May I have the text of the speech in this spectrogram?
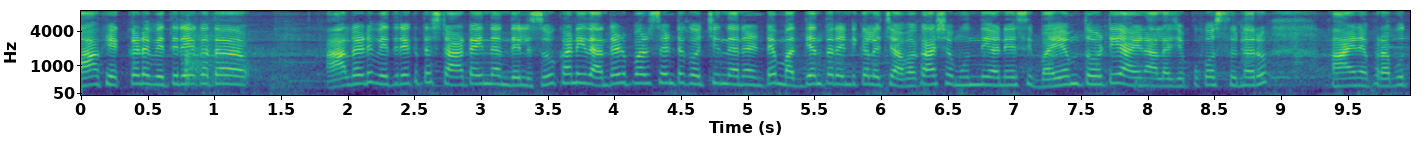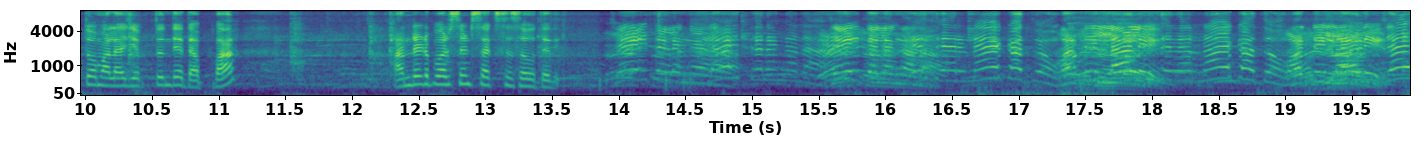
మాకు ఎక్కడ వ్యతిరేకత ఆల్రెడీ వ్యతిరేకత స్టార్ట్ అయిందని తెలుసు కానీ ఇది హండ్రెడ్ పర్సెంట్కి వచ్చిందని అంటే మధ్యంతర ఎన్నికలు వచ్చే అవకాశం ఉంది అనేసి భయంతో ఆయన అలా చెప్పుకొస్తున్నారు. ఆయన ప్రభుత్వం అలా చెప్తుందే తప్ప హండ్రెడ్ పర్సెంట్ సక్సెస్ అవుతుంది జై తెలంగాణ జై తెలంగాణ జై తెలంగాణ కేసీఆర్ నాయకత్వం వర్ధిల్లాలి. కేసీఆర్ నాయకత్వం వర్ధిల్లాలి. జై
